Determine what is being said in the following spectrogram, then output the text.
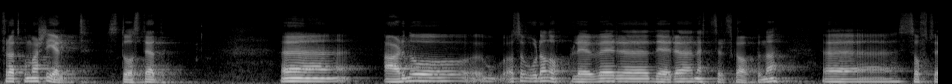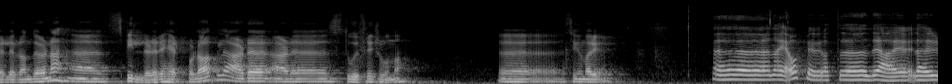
fra et kommersielt ståsted. Eh, er det noe, altså Hvordan opplever eh, dere nettselskapene, eh, software-leverandørene? Spiller dere helt på lag, eller er det, er det stor friksjon da? Signe Marie? Uh, nei, jeg opplever at det er, det er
